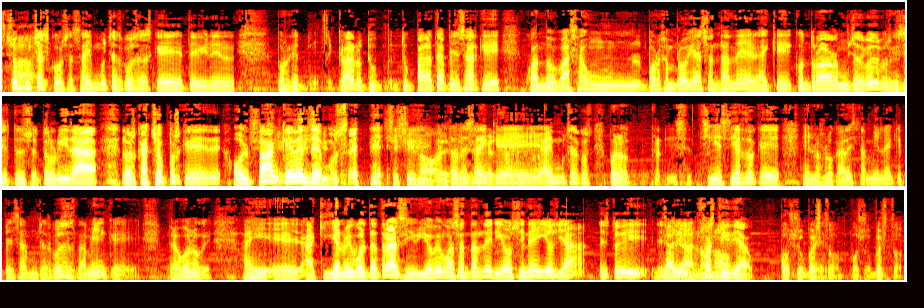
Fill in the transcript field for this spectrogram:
son muchas cosas, hay muchas cosas que te vienen, porque claro, tú, tú párate a pensar que cuando vas a un, por ejemplo, hoy a Santander, hay que controlar muchas cosas, porque se te, se te olvida los cachopos que, o el pan sí, que vendemos. sí. Sí, sí, no. Entonces es hay verdad, que, verdad. hay muchas cosas. Bueno, sí es cierto que en los locales también hay que pensar muchas cosas también, que, pero bueno, que hay, eh, aquí ya no hay vuelta atrás. Si yo vengo a Santander y yo sin ellos ya estoy, Ya, estoy ya, no, no. fastidiado. Por supuesto, por supuesto.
